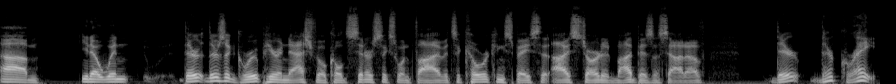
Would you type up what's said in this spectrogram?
Um, you know, when there there's a group here in Nashville called Center 615. It's a co-working space that I started my business out of. They're they're great.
